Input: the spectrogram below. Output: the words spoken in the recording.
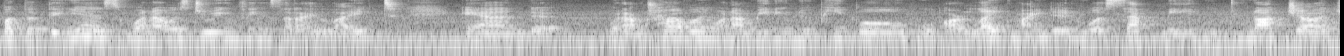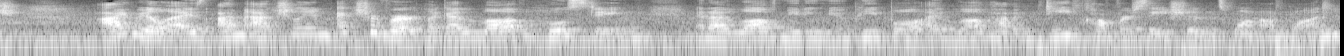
But the thing is, when I was doing things that I liked and when I'm traveling, when I'm meeting new people who are like-minded, who accept me, who do not judge, I realize I'm actually an extrovert. Like I love hosting and I love meeting new people. I love having deep conversations one-on-one. -on -one.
